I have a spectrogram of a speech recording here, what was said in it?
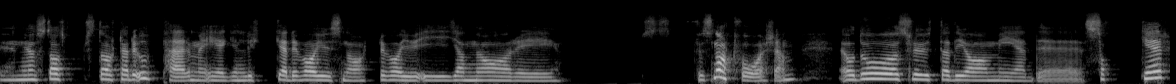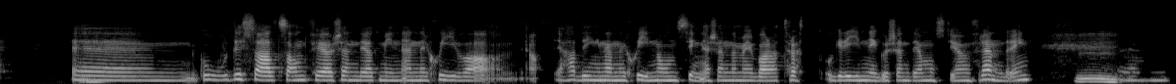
när jag start, startade upp här med egen lycka, det var ju snart, det var ju i januari för snart två år sedan. Och då slutade jag med eh, socker, eh, godis och allt sånt för jag kände att min energi var, ja, jag hade ingen energi någonsin. Jag kände mig bara trött och grinig och kände att jag måste göra en förändring. Mm. Ehm,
